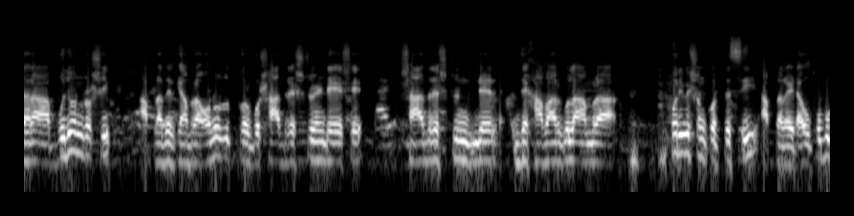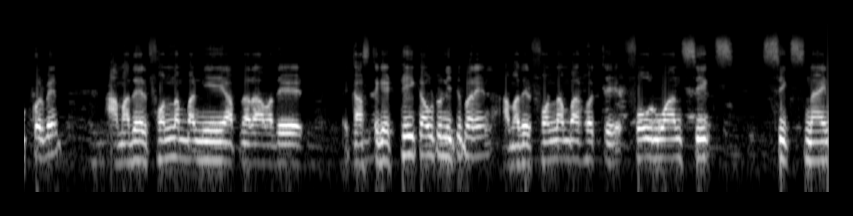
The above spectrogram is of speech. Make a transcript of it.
যারা বুজন রসিক, আপনাদেরকে আমরা অনুরোধ করব স্বাদ রেস্টুরেন্টে এসে। স্বাদ রেস্টুরেন্টের যে খাবারগুলো আমরা পরিবেশন করতেছি, আপনারা এটা উপভোগ করবেন। আমাদের ফোন নাম্বার নিয়ে আপনারা আমাদের কাছ থেকে টেক আউটও নিতে পারেন। আমাদের ফোন নাম্বার হচ্ছে four one six six nine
